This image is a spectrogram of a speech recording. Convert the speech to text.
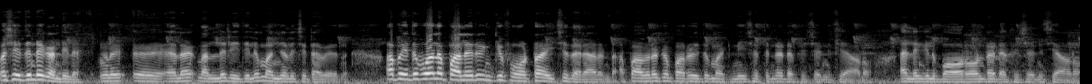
പക്ഷേ ഇതിന്റെ കണ്ടില്ലേ? നിങ്ങൾ ഇല നല്ല രീതിയിൽ മഞ്ഞളിച്ചിട്ടാണ് വരുന്നത് അപ്പോൾ ഇതുപോലെ പലരും എനിക്ക് ഫോട്ടോ അയച്ചു തരാറുണ്ട്. അപ്പോൾ അവരൊക്കെ പറയും ഇത് മഗ്നീഷ്യത്തിന്റെ ഡെഫിഷ്യൻസി ആണോ? അല്ലെങ്കിൽ ബോറോണിന്റെ ഡെഫിഷ്യൻസി ആണോ?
